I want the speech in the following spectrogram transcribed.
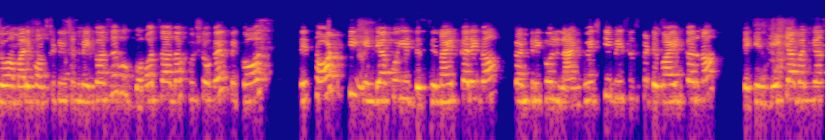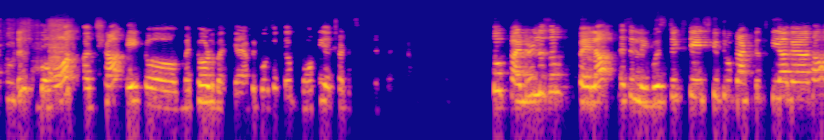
जो हमारे कॉन्स्टिट्यूशन मेकर्स है वो बहुत ज़्यादा खुश हो गए बिकॉज़ दे थॉट कि इंडिया को ये डिसनाइट करेगा कंट्री को लैंग्वेज के बेसिस पे डिवाइड करना। लेकिन ये क्या बन गया स्टूडेंट बहुत अच्छा एक मेथड uh, बन गया या फिर बोल सकते हो बहुत ही अच्छा डिसीज़न बन गया। तो फेडरलिज्म पहला ऐसे लिंग्विस्टिक स्टेज के थ्रू प्रैक्टिस किया गया था।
